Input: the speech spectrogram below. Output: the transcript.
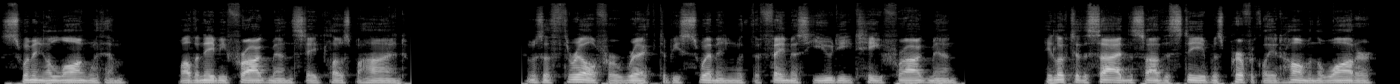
swimming along with him, while the Navy frogmen stayed close behind. It was a thrill for Rick to be swimming with the famous UDT frogmen. He looked to the side and saw that Steve was perfectly at home in the water,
